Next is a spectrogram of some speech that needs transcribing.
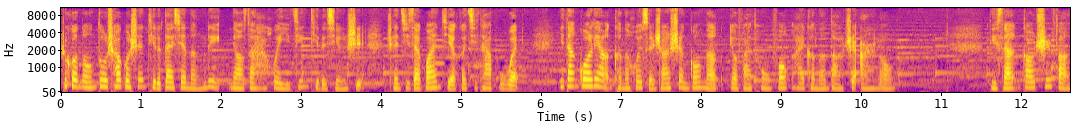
如果浓度超过身体的代谢能力，尿酸还会以晶体的形式沉积在关节和其他部位，一旦过量，可能会损伤肾功能，诱发痛风，还可能导致耳聋。第三，高脂肪。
